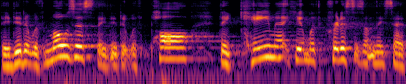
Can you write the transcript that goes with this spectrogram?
They did it with Moses, they did it with Paul. They came at him with criticism. They said,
